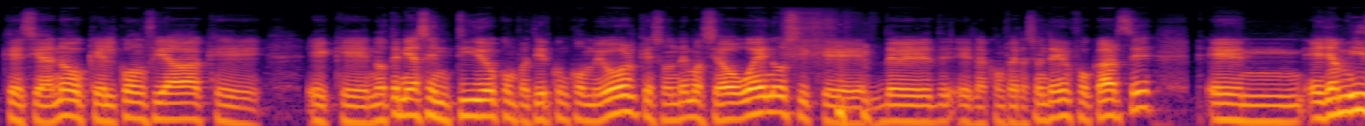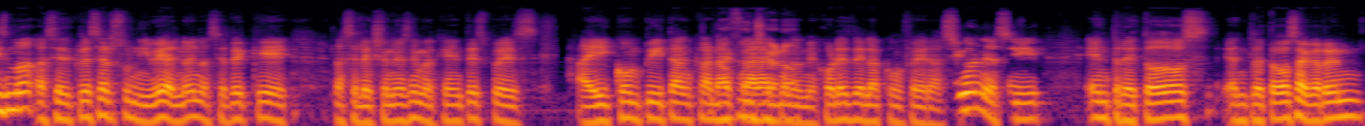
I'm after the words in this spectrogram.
que decía, no, que él confiaba que, eh, que no tenía sentido competir con Conmebol, que son demasiado buenos y que debe- de- la Confederación debe enfocarse en ella misma, hacer crecer su nivel, ¿no? En hacer de que las selecciones emergentes, pues, ahí compitan cara No a cara con los mejores de la Confederación, así entre todos, entre todos agarren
